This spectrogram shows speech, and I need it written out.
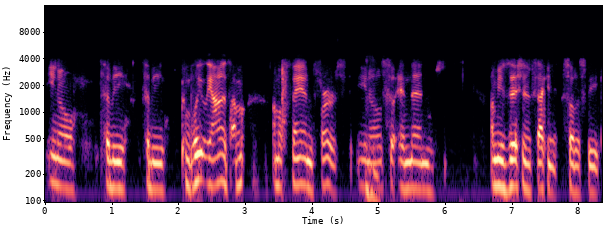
you know, to be to be completely honest, I'm I'm a fan first, you know, mm-hmm. so and then a musician second, so to speak.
